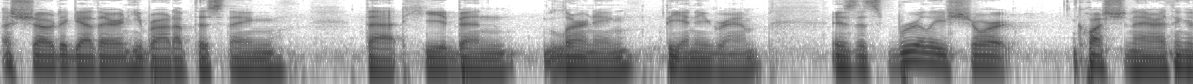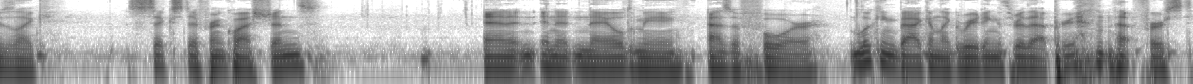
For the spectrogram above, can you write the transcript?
a show together, and he brought up this thing that he had been learning, the Enneagram, is this really short questionnaire. I think it was like six different questions, and it, and it nailed me as a four. Looking back and like reading through that pre that first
